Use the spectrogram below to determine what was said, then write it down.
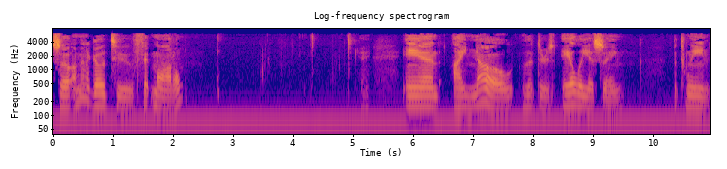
So I'm going to go to fit model okay. and I know that there's aliasing between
